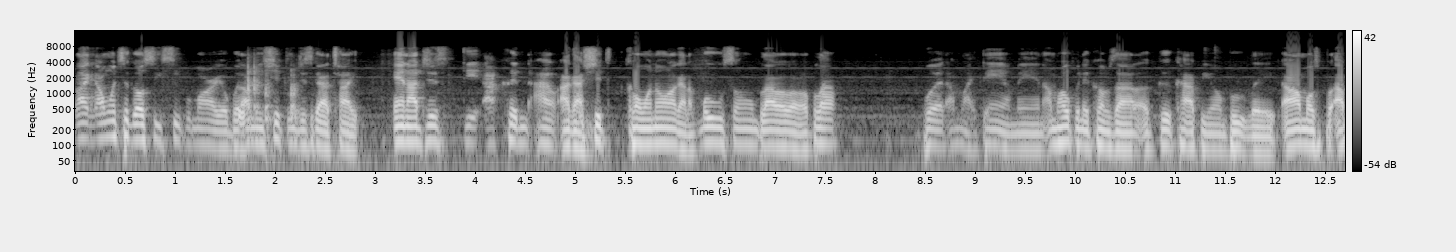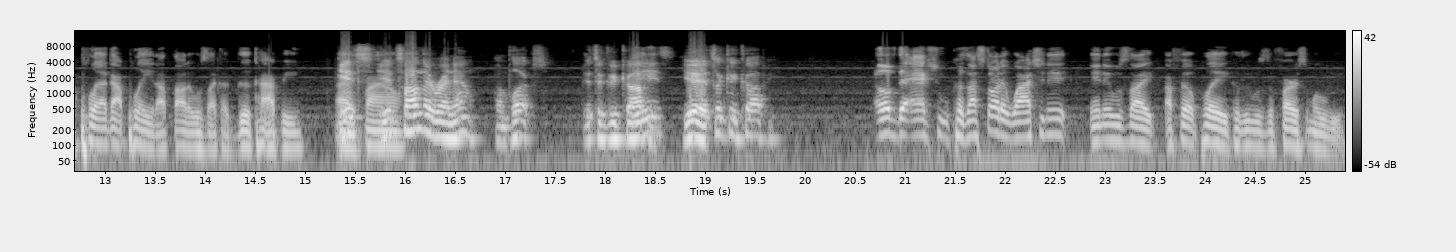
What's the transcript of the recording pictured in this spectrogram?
Like I went to go see Super Mario, but I mean shit just got tight, and I just get I couldn't. I, I got shit going on. I got to move soon. Blah blah blah blah. But I'm like, damn man. I'm hoping it comes out a good copy on bootleg. I almost I play. I got played. I thought it was like a good copy. It's it's on there right now on Plex. It's a good copy. Yeah, it's a good copy. Of the actual because I started watching it and it was like I felt played because it was the first movie.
